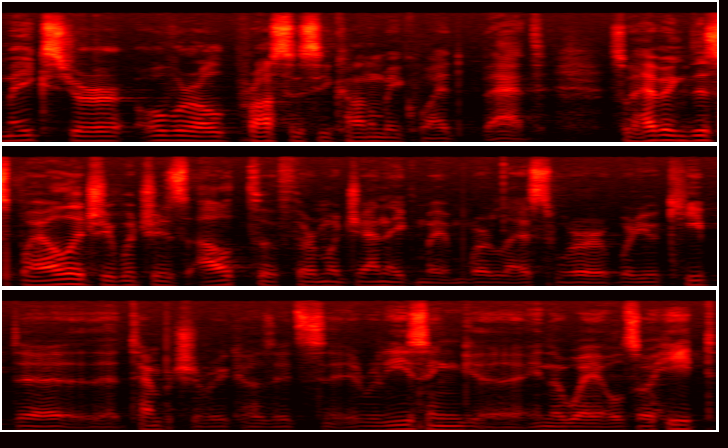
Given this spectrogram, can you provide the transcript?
makes your overall process economy quite bad. So having this biology, which is autothermogenic more or less, where, where you keep the, the temperature because it's releasing, uh, in a way, also heat.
